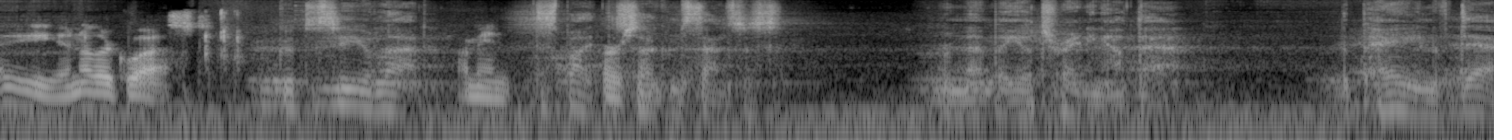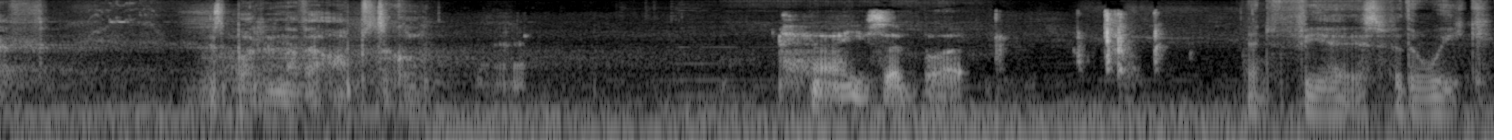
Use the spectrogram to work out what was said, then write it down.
Hey, another quest. Good to see you, lad. I mean, Despite the circumstances, remember your training out there. The pain of death is but another obstacle. Ah, he said but. And fear is for the weak.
